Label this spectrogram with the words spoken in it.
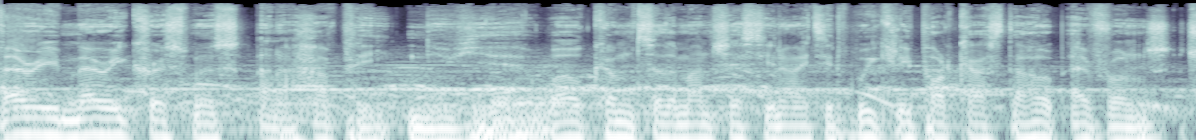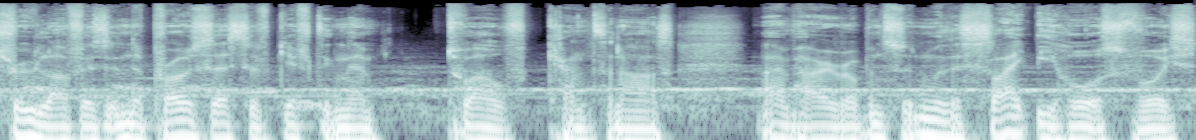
very Merry Christmas and a Happy New Year. Welcome to the Manchester United weekly podcast. I hope everyone's true love is in the process of gifting them 12 Cantonas. I'm Harry Robinson with a slightly hoarse voice,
